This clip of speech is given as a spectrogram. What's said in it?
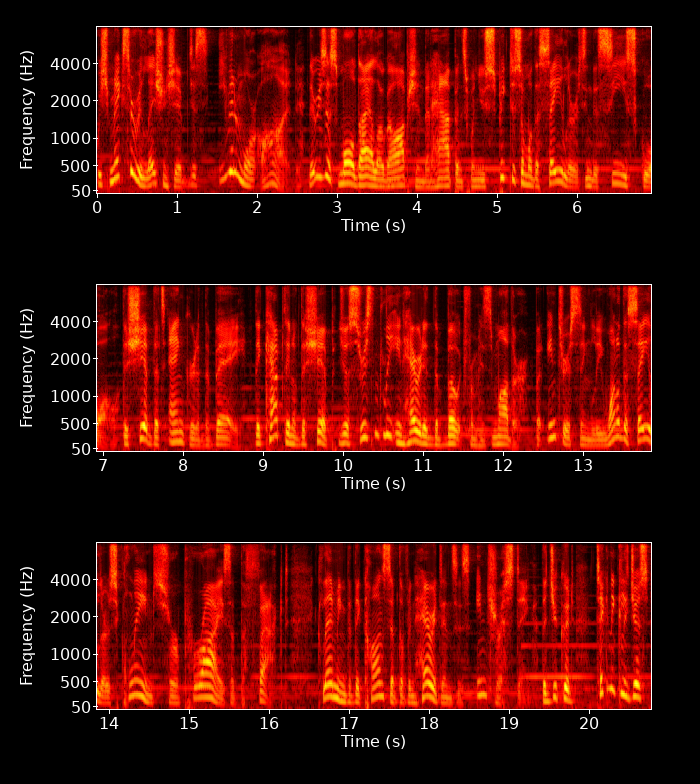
Which makes the relationship just even more odd. There is a small dialogue option that happens when you speak to some of the sailors in the Sea Squall, the ship that's anchored at the bay. The captain of the ship just recently inherited the boat from his mother, but interestingly, one of the sailors claims surprise at the fact, claiming that the concept of inheritance is interesting, that you could technically just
